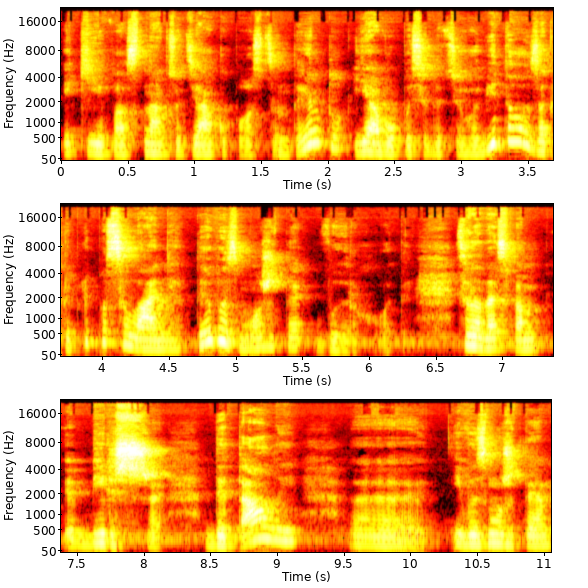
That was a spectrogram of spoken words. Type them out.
який у вас знак зодіаку по асценденту, я в описі до цього відео закріплю посилання, де ви зможете вирахувати. Це надасть вам більше деталей, е, і ви зможете.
